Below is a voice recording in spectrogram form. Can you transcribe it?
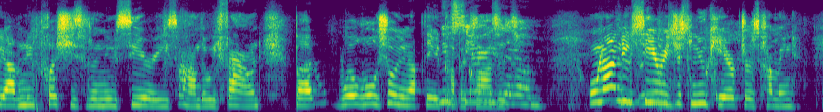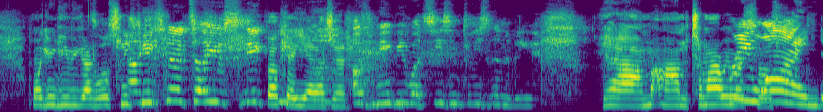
we have new plushies for the new series um, that we found, but we'll we'll show you an updated puppet closet. um, well, not new series, just new characters coming. We're gonna give you guys a little sneak peek. I'm just gonna tell you a sneak peek. Okay, yeah, that's it. of maybe what season three is gonna be. Yeah, um, um tomorrow we Rewind.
